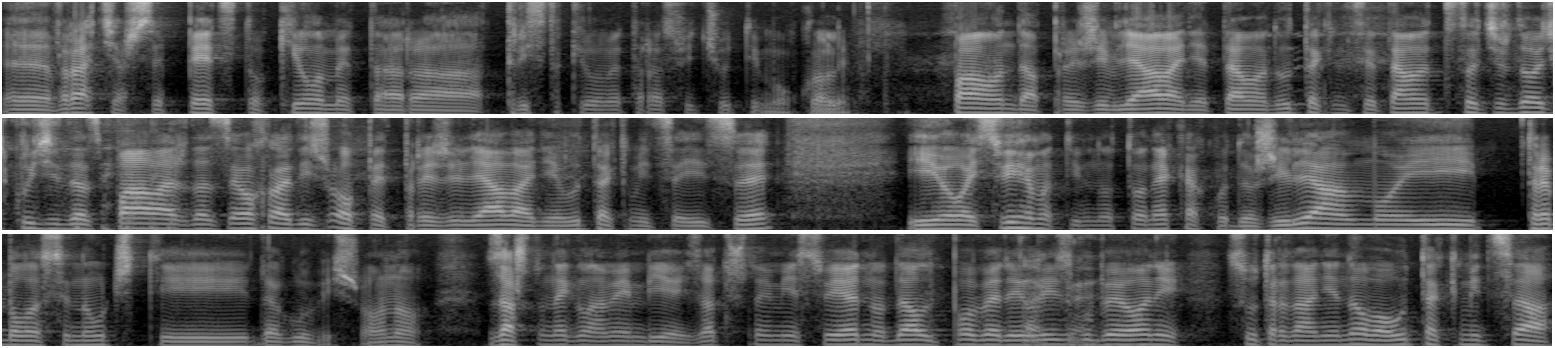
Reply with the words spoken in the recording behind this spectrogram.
e, vraćaš se 500 km, 300 km svi ćutimo u kolima pa onda preživljavanje tamo na utakmice, tamo to ćeš doći kući da spavaš, da se ohladiš, opet preživljavanje utakmice i sve. I ovaj, svi emotivno to nekako doživljavamo i trebalo se naučiti da gubiš. Ono, zašto ne gledam NBA? Zato što im je svejedno da li pobede ili izgube oni, sutra dan je nova utakmica,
